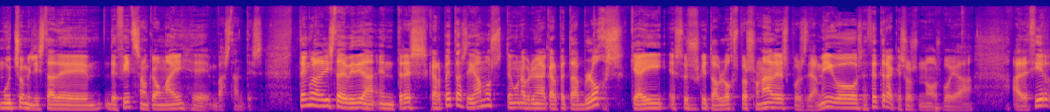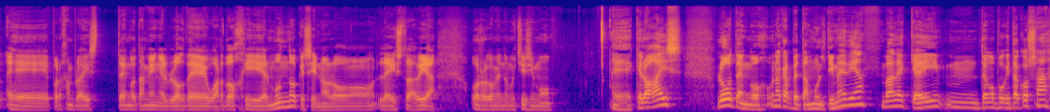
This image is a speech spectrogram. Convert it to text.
mucho mi lista de, feeds, aunque aún hay eh, bastantes. Tengo la lista dividida en tres carpetas, digamos. Tengo una primera carpeta blogs, que ahí estoy suscrito a blogs personales, pues de amigos, etcétera, que esos no os voy a, decir. Eh, por ejemplo, ahí tengo también el blog de Guardoji El Mundo, que si no lo leéis todavía, os recomiendo muchísimo eh, que lo hagáis. Luego tengo una carpeta multimedia, ¿vale? Que ahí mm, tengo poquita cosa.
